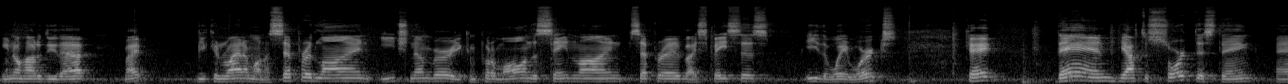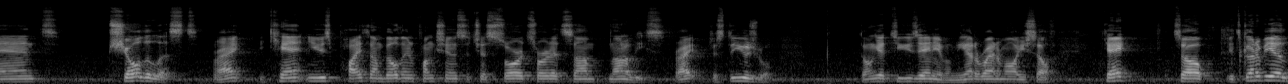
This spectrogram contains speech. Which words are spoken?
You know how to do that, right? You can write them on a separate line, each number. You can put them all on the same line, separated by spaces. Either way works. Okay? Then you have to sort this thing and show the list, right? You can't use Python built-in functions such as sort, sorted, sum, none of these, right? Just the usual. Don't get to use any of them. You got to write them all yourself. Okay? So it's going to be a,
